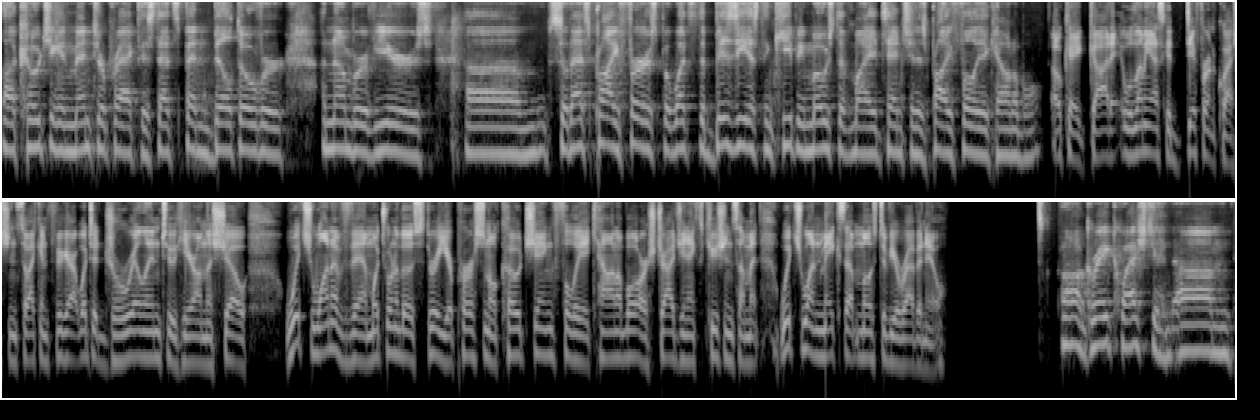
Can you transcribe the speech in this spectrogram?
uh, coaching and mentor practice that's been built over a number of years. Um, so that's probably first, but what's the busiest and keeping most of my attention is probably fully accountable. Okay, got it. Well, let me ask a different question so I can figure out what to drill into here on the show. Which one of them, which one of those three, your personal coaching, fully accountable, or strategy and execution summit, which one makes up most of your revenue? Oh, great question. Um,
